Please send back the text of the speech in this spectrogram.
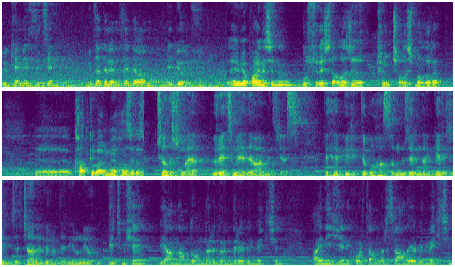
ülkemiz için mücadelemize devam ediyoruz. Evyap ailesinin bu süreçte alacağı tüm çalışmalara e, katkı vermeye hazırız. Çalışmaya, üretmeye devam edeceğiz. Ve hep birlikte bu hastalığın üzerinden geleceğimize canı gönülden inanıyorum. Geçmişe bir anlamda onları döndürebilmek için, aynı hijyenik ortamları sağlayabilmek için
